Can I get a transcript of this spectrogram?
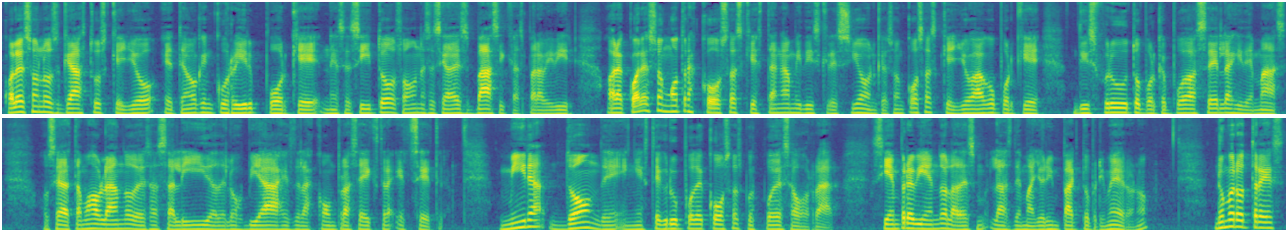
¿Cuáles son los gastos que yo eh, tengo que incurrir porque necesito, son necesidades básicas para vivir? Ahora, ¿cuáles son otras cosas que están a mi discreción, que son cosas que yo hago porque disfruto, porque puedo hacerlas y demás? O sea, estamos hablando de esa salida, de los viajes, de las compras extra, etc. Mira dónde en este grupo de cosas pues puedes ahorrar, siempre viendo las de mayor impacto primero, ¿no? Número 3.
